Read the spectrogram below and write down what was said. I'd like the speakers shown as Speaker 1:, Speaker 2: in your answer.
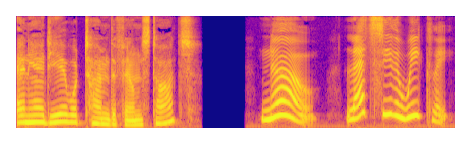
Speaker 1: Any idea what time the film starts?
Speaker 2: No, let's see the weekly.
